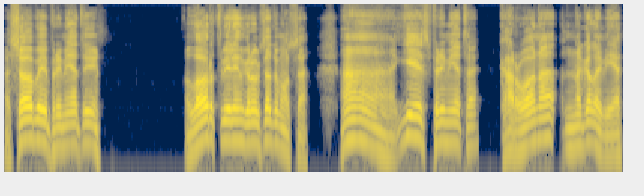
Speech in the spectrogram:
Особые приметы. Лорд Веллингрок задумался. А, есть примета. Корона на голове.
